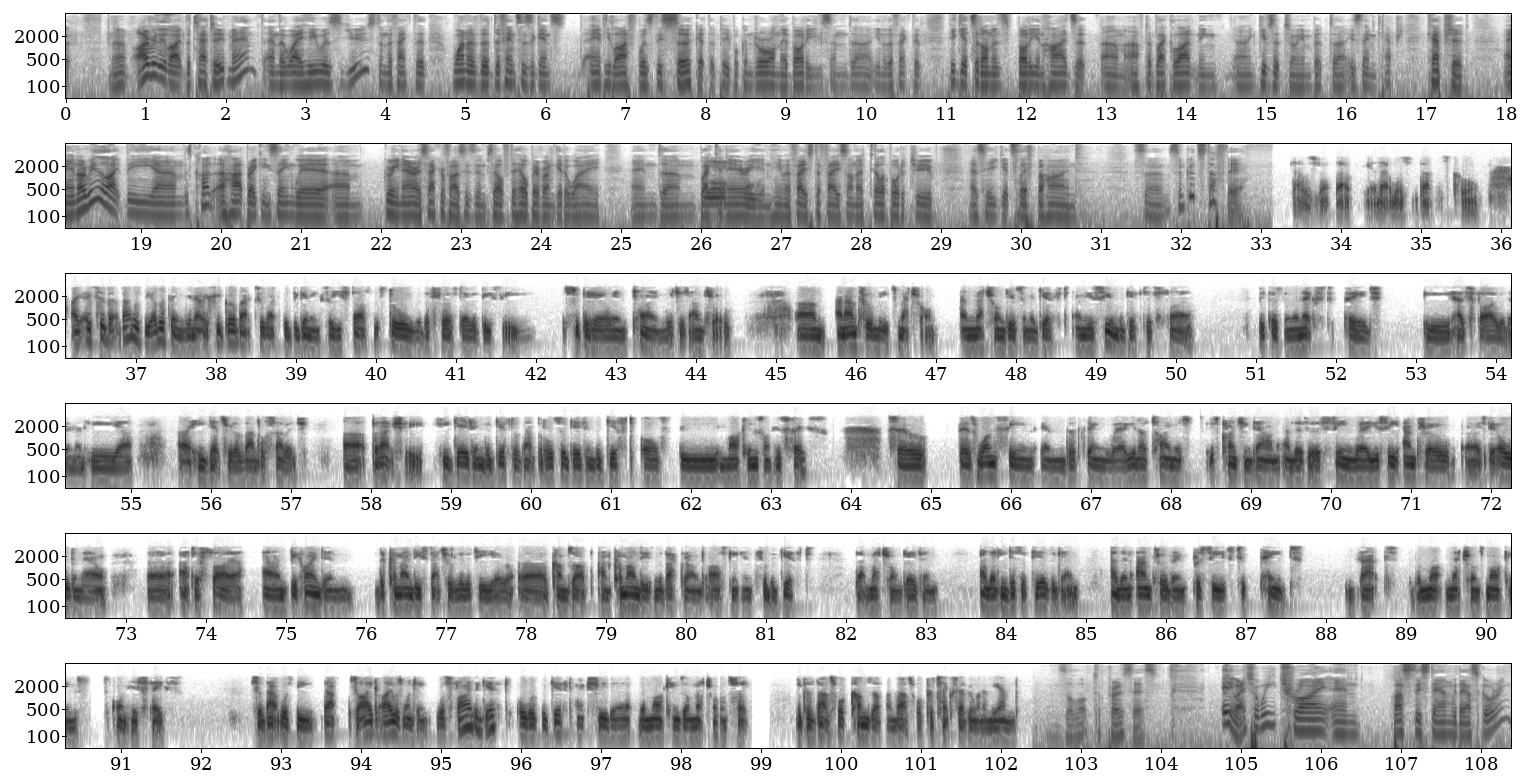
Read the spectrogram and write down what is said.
no, I really liked the tattooed man and the way he was used, and the fact that one of the defenses against anti-life was this circuit that people can draw on their bodies, and uh, you know the fact that he gets it on his body and hides it um, after Black Lightning uh, gives it to him, but uh, is then cap- captured. And I really like the um, it's of a heartbreaking scene where um, Green Arrow sacrifices himself to help everyone get away, and um, Black Yeah, Canary yeah. and him are face to face on a teleporter tube as he gets left behind. So some good stuff there. that was that yeah that was that was cool. I, I said that that was the other thing. You know, if you go back to like the beginning, so he starts the story with the first ever DC superhero in time, which is Anthro, um, and Anthro meets Metron, and Metron gives him a gift, and you assume the gift is fire, because in the next page he has fire with him, and he uh, uh, he gets rid of Vandal Savage. Uh, but actually, he gave him the gift of that, but also gave him the gift of the markings on his face. So there's one scene in the thing where you know time is is crunching down, and there's a scene where you see Anthro, uh, a bit older now, uh, at a fire, and behind him the Kamandi Statue of Liberty uh, comes up, and Kamandi is in the background asking him for the gift that Metron gave him, and then he disappears again, and then Anthro then proceeds to paint that the Metron's markings on his face. So that was the that. So I I was wondering, was fire the gift, or was the gift actually the the markings on Metron's face? Because that's what comes up, and that's what protects everyone in the end. There's a lot to process. Anyway, shall we try and bust this down with our scoring?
